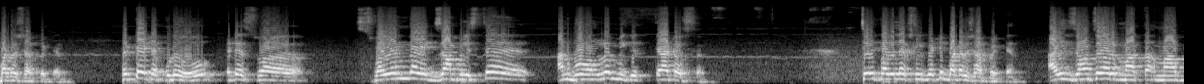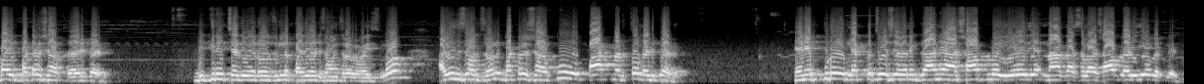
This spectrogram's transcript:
బట్టల షాప్ పెట్టారు. పెట్టేటప్పుడు అంటే స్వ స్వయంగా ఎగ్జాంపుల్ ఇస్తే అనుభవంలో మీకు తేట వస్తుంది. చెరి పది లక్షలు పెట్టి బట్టల షాప్ పెట్టారు. ఐదు సంవత్సరాలు మా మా అబ్బాయి బట్టల షాప్ నడిపాడు. డిగ్రీ చదివే రోజుల్లో పదిహేడు సంవత్సరాల వయసులో ఐదు సంవత్సరాలు బట్టల షాపు పార్ట్నర్తో నడిపాడు. నేను ఎప్పుడు లెక్క చూసేదానికి కానీ ఆ షాప్లో ఏది నాకు అసలు ఆ షాప్లో అడిగే పెట్టలేదు.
